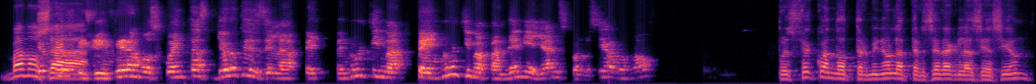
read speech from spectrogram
Vamos yo a. Creo que si hiciéramos cuentas, yo creo que desde la penúltima, penúltima pandemia ya nos conocíamos, ¿no? Pues fue cuando terminó la tercera glaciación.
